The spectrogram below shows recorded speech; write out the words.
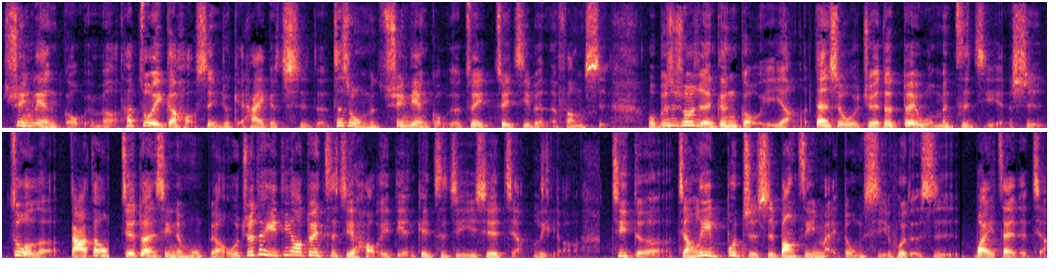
训练狗有没有？他做一个好事，你就给他一个吃的，这是我们训练狗的最最基本的方式。我不是说人跟狗一样，但是我觉得对我们自己也是，做了达到阶段性的目标，我觉得一定要对自己好一点，给自己一些奖励啊。记得奖励不只是帮自己买东西，或者是外在的奖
